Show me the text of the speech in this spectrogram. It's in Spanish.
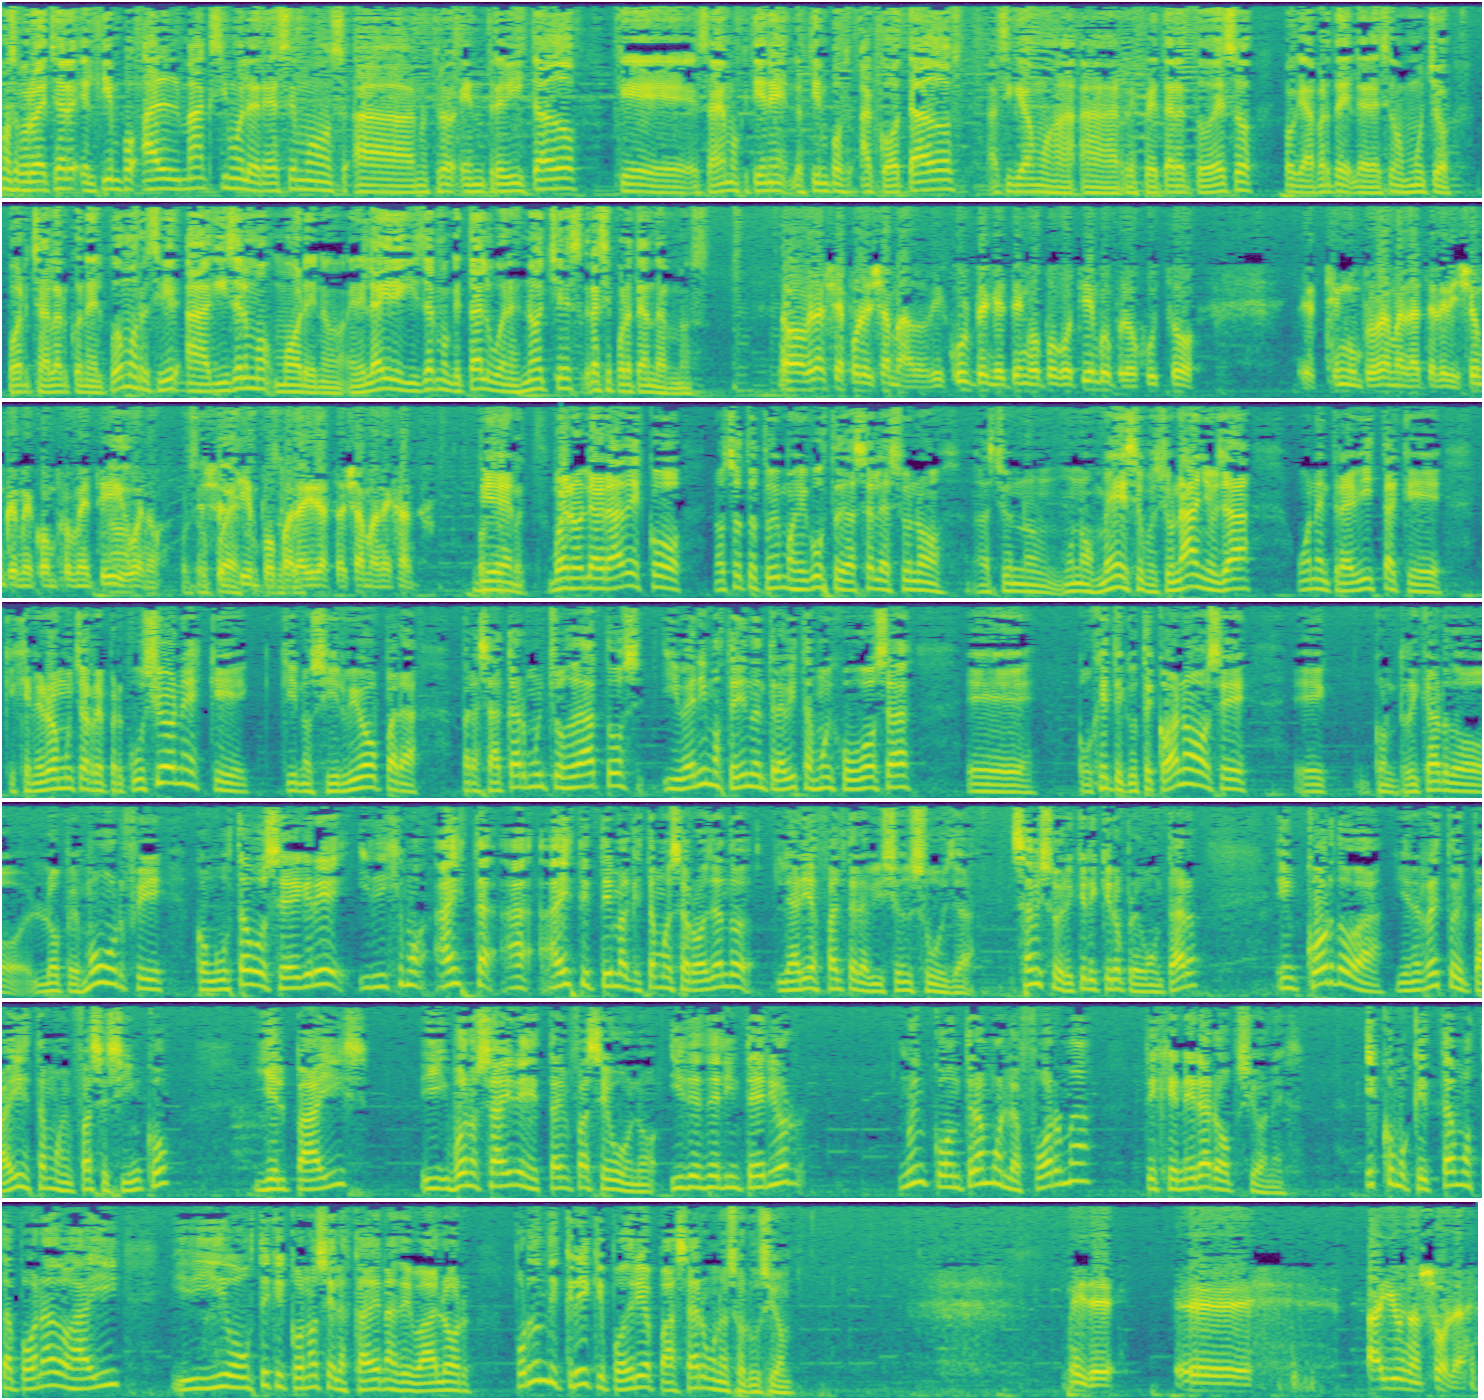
Vamos a aprovechar el tiempo al máximo. Le agradecemos a nuestro entrevistado que sabemos que tiene los tiempos acotados, así que vamos a, a respetar todo eso, porque aparte le agradecemos mucho poder charlar con él. Podemos recibir a Guillermo Moreno. En el aire, Guillermo, ¿qué tal? Buenas noches. Gracias por atendernos. No, gracias por el llamado. Disculpen que tengo poco tiempo, pero justo eh, tengo un programa en la televisión que me comprometí y Ah, bueno, por es el tiempo para ir hasta allá manejando. Por Bien, supuesto. bueno, le agradezco. Nosotros tuvimos el gusto de hacerle hace unos, hace unos, unos meses, pues un año ya, una entrevista que, que generó muchas repercusiones, que, que nos sirvió para, para sacar muchos datos y venimos teniendo entrevistas muy jugosas eh, con gente que usted conoce, eh, con Ricardo López Murphy, con Gustavo Segre y le dijimos a esta, a, a este tema que estamos desarrollando le haría falta la visión suya. ¿Sabe sobre qué le quiero preguntar? En Córdoba y en el resto del país estamos en fase 5 y el país y Buenos Aires está en fase 1 y desde el interior no encontramos la forma de generar opciones. Es como que estamos taponados ahí y digo, usted que conoce las cadenas de valor, ¿por dónde cree que podría pasar una solución? Mire, eh, hay una sola.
